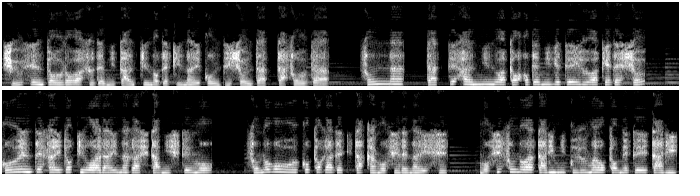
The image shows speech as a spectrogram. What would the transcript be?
周辺道路はすでに探知のできないコンディションだったそうだ。そんな、だって犯人は徒歩で逃げているわけでしょ？公園で再度血を洗い流したにしても、その後を追うことができたかもしれないし、もしその辺りに車を止めていたり、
